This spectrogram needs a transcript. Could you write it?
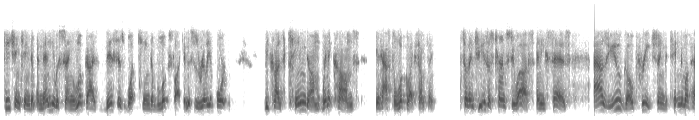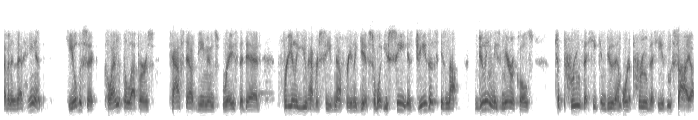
teaching kingdom, and then he was saying, look, guys, this is what kingdom looks like. And this is really important because kingdom, when it comes, it has to look like something. So then Jesus turns to us and he says, as you go, preach, saying, The kingdom of heaven is at hand. Heal the sick, cleanse the lepers, cast out demons, raise the dead. Freely you have received, now freely give. So what you see is Jesus is not doing these miracles to prove that he can do them or to prove that he's Messiah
